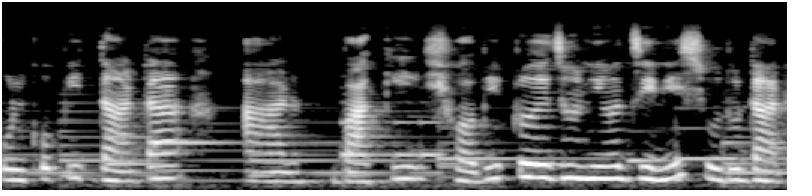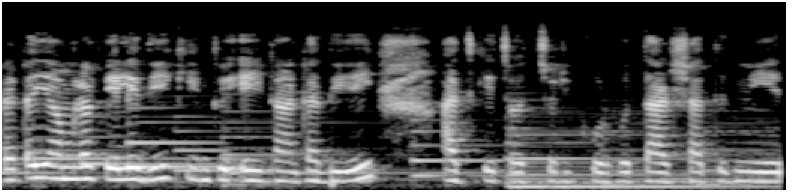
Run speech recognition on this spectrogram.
ফুলকপির ডাঁটা, আর বাকি সবই প্রয়োজনীয় জিনিস। শুধু ডাঁটাটাই আমরা ফেলে দিই, কিন্তু এই ডাঁটা দিয়েই আজকে চচ্চড়ি করব। তার সাথে নিয়ে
